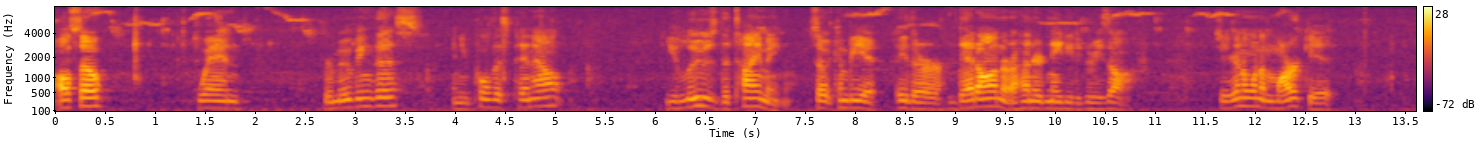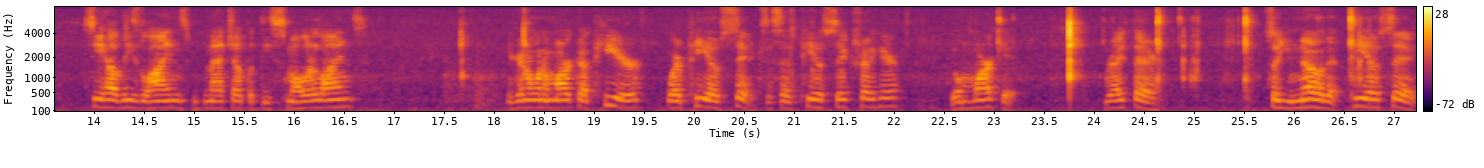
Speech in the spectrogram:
Also, when removing this and you pull this pin out, you lose the timing. So it can be either dead on or 180 degrees off. So you're going to want to mark it. See how these lines match up with these smaller lines? You're going to want to mark up here where PO6, it says PO6 right here. You'll mark it right there. So you know that PO6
